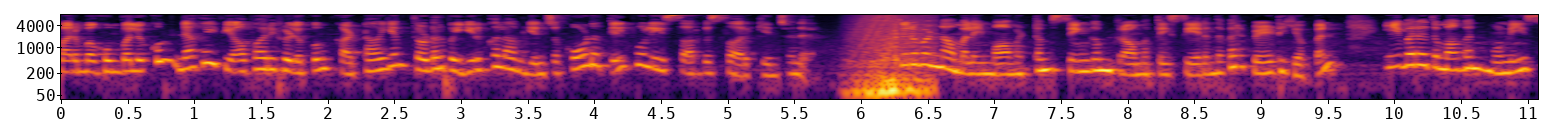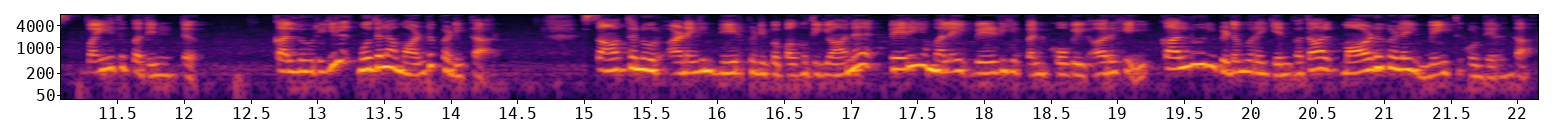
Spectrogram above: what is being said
மர்ம கும்பலுக்கும் நகை வியாபாரிகளுக்கும் கட்டாயம் தொடர்பு இருக்கலாம் என்ற கோணத்தில் போலீசார் விசாரிக்கின்றனர். திருவண்ணாமலை மாவட்டம் சிங்கம் கிராமத்தை சேர்ந்தவர் வேடியப்பன் இவரது மகன் முனீஸ் வயது பதினெட்டு. கல்லூரியில் முதலாம் ஆண்டு படித்தார். சாத்தனூர் அணையின் நீர்பிடிப்பு பகுதியான பெரியமலை வேடியப்பன் கோவில் அருகே கல்லூரி விடுமுறை என்பதால் மாடுகளை மேய்த்து கொண்டிருந்தார்.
